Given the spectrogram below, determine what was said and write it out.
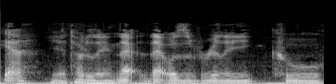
Yeah. Yeah, totally. And that that was a really cool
